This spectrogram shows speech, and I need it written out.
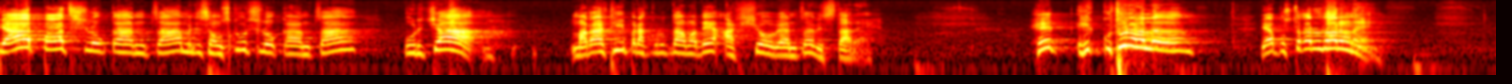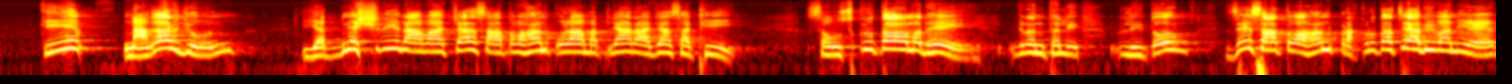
त्या पाच श्लोकांचा म्हणजे संस्कृत श्लोकांचा पुढच्या मराठी प्राकृतामध्ये आठशे ओव्यांचा विस्तार आहे. हे हे कुठून आलं? या पुस्तकात उदाहरण आहे. की नागार्जुन यज्ञश्री नावाच्या सातवाहन कुळामधल्या राजासाठी संस्कृतामध्ये ग्रंथ लि लिहितो. जे सातवाहन प्राकृताचे अभिमानी आहेत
